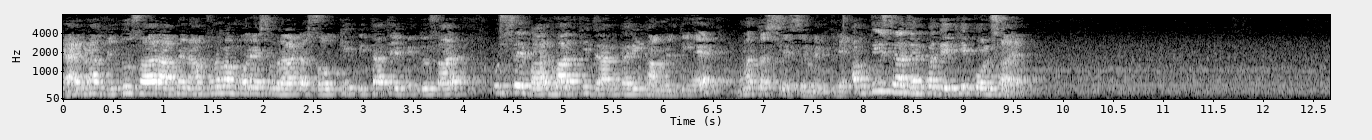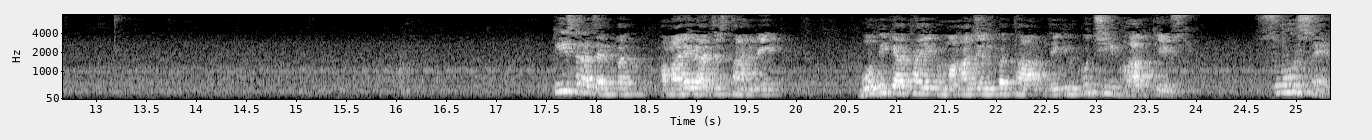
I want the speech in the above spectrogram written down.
ध्यान रखना बिंदुसार आपने नाम सुना मौर्य सम्राट अशोक के पिता थे बिंदुसार उससे बाद बाद की जानकारी कहा मिलती है? मत्स्य से मिलती है। अब तीसरा जनपद देखिए कौन सा है। तीसरा जनपद हमारे राजस्थान में, वो भी क्या था? एक महाजनपद था, लेकिन कुछ ही भाग थे उसके। सूरसेन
